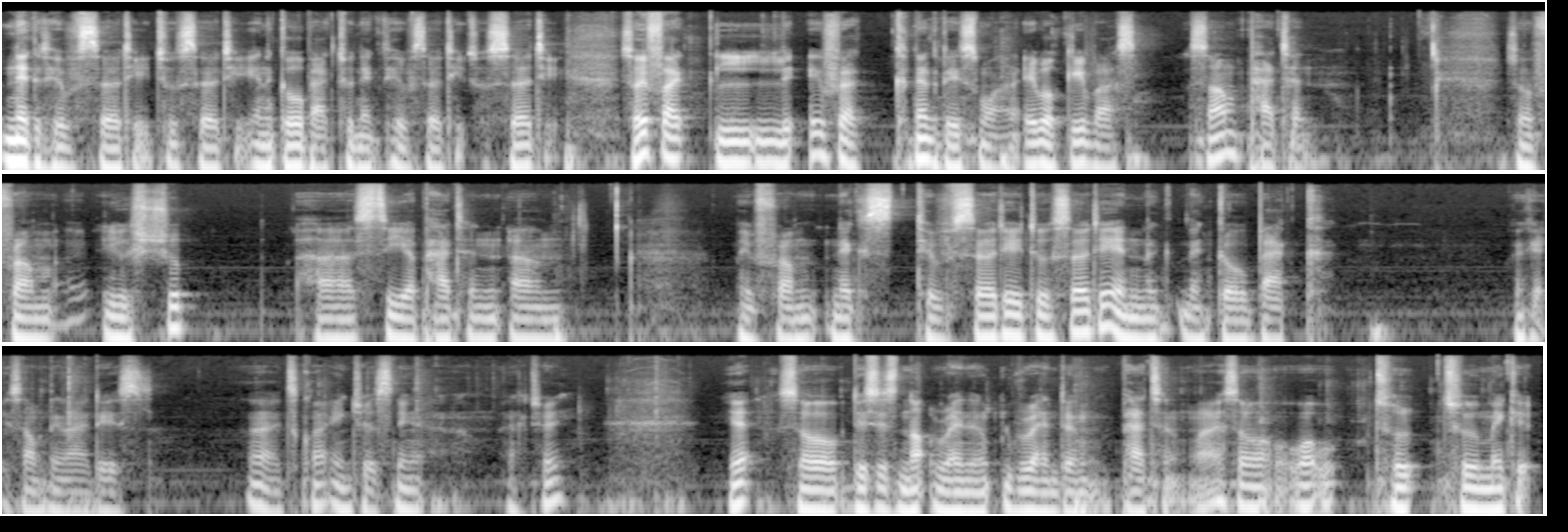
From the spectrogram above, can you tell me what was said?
negative 30 to 30 and go back to negative 30 to 30 so if i if i connect this one it will give us some pattern. So from you should uh, see a pattern um, maybe from negative 30 to 30 and then go back okay something like this uh, it's quite interesting actually yeah so this is not random random pattern right so what to to make it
